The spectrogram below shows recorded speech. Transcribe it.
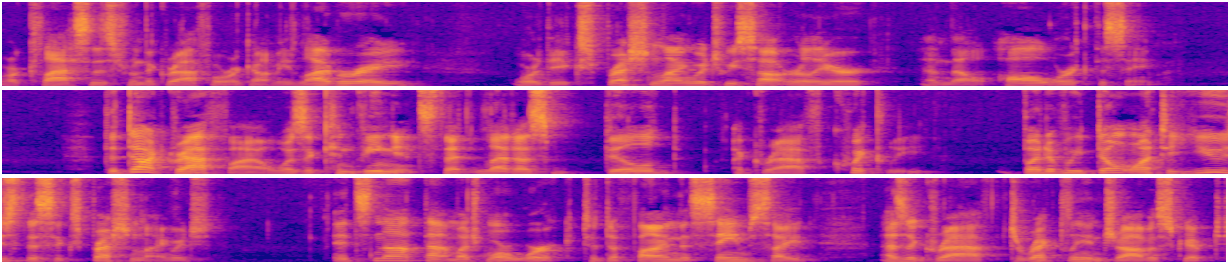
or classes from the Graph Origami library, or the expression language we saw earlier, and they'll all work the same. The .graph file was a convenience that let us build a graph quickly, but if we don't want to use this expression language, it's not that much more work to define the same site as a graph directly in JavaScript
